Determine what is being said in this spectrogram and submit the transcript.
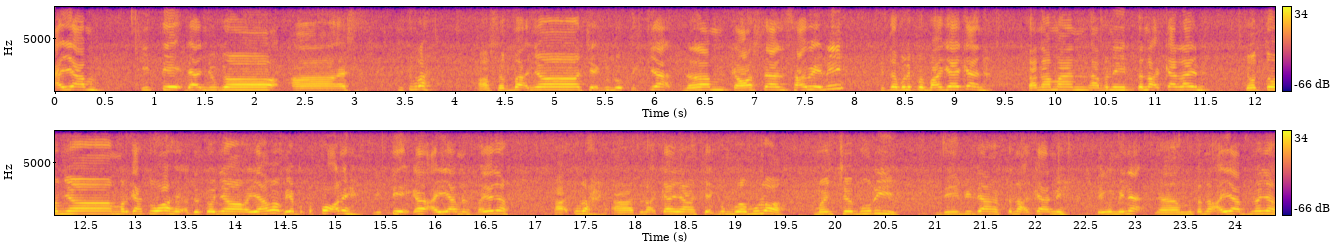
ayam, itik dan juga uh, itulah. Uh, sebabnya cikgu duk fikir dalam kawasan sawit ni kita boleh pelbagaikan tanaman apa ni ternakan lain. Contohnya mergah tua, contohnya yang apa yang berkepok ni, itik ke ayam dan sebagainya. Ha itulah uh, ternakan yang cikgu mula-mula menceburi di bidang ternakan ni. Cikgu minat uh, menternak ayam sebenarnya.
